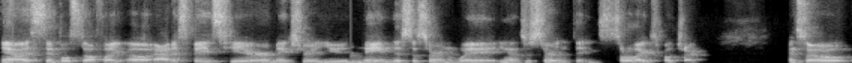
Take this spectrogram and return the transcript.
you know, it's simple stuff like, oh, add a space here, or make sure you name this a certain way. You know, just certain things, sort of like spell check. And so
